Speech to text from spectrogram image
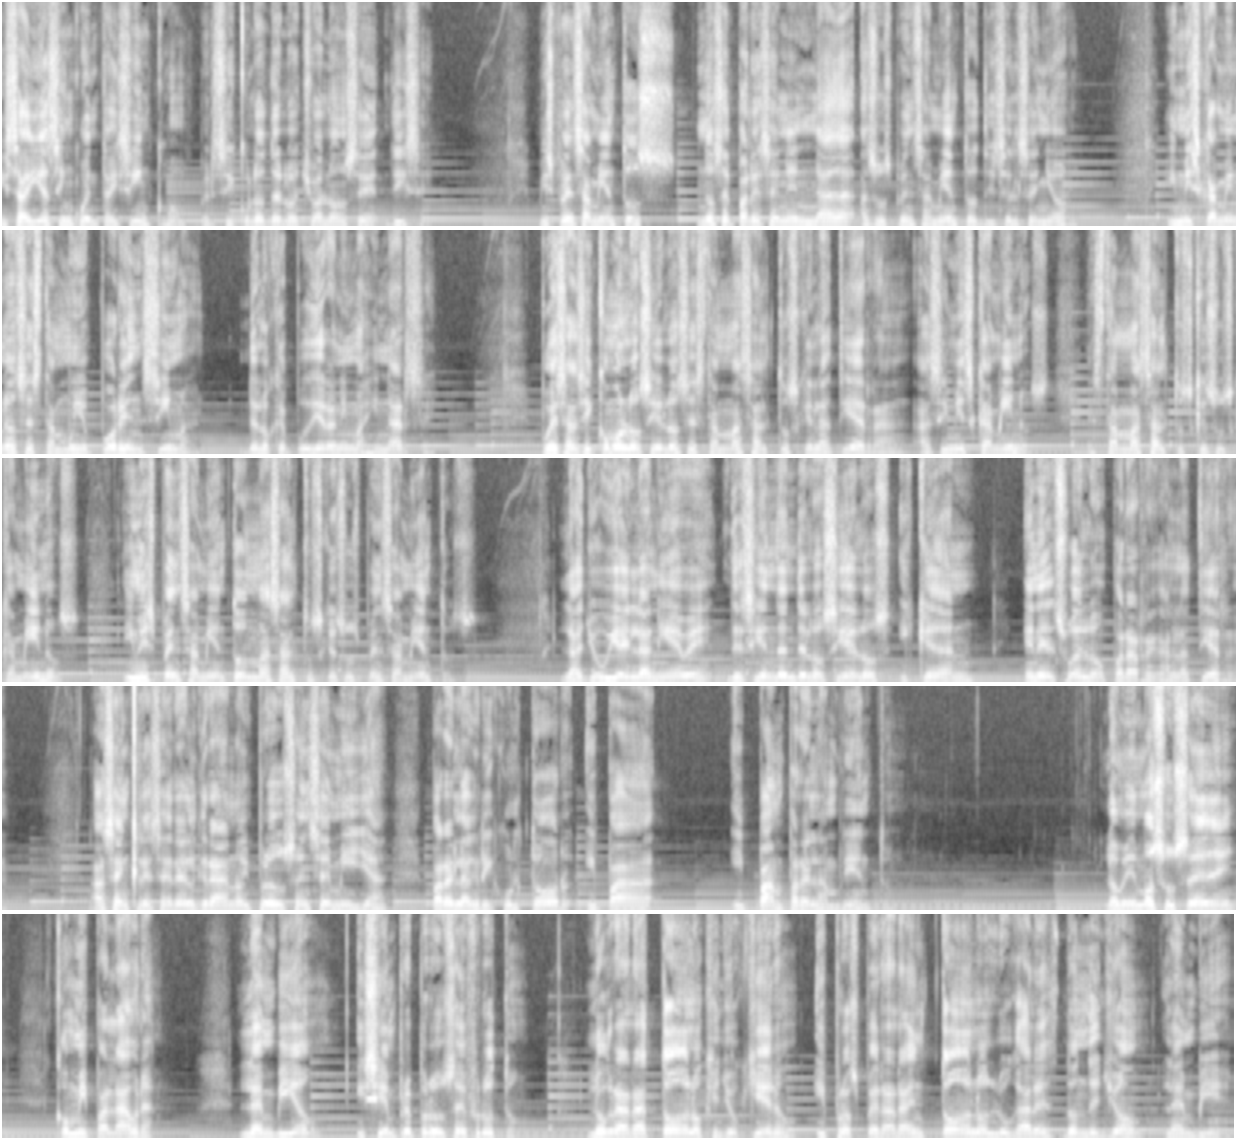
Isaías 55, versículos del 8 al 11 dice, Mis pensamientos no se parecen en nada a sus pensamientos, dice el Señor, y mis caminos están muy por encima de lo que pudieran imaginarse. Pues así como los cielos están más altos que la tierra, así mis caminos están más altos que sus caminos, y mis pensamientos más altos que sus pensamientos. La lluvia y la nieve descienden de los cielos y quedan en el suelo para regar la tierra. Hacen crecer el grano y producen semilla para el agricultor y, y pan para el hambriento. Lo mismo sucede con mi palabra. La envío y siempre produce fruto. Logrará todo lo que yo quiero y prosperará en todos los lugares donde yo la envíe.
